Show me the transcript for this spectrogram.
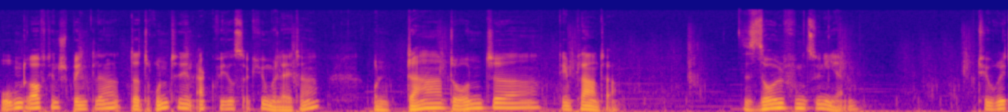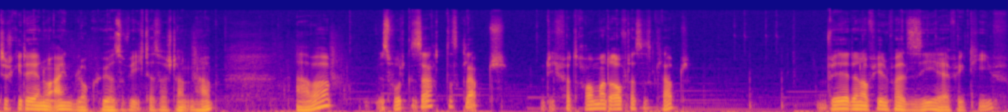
obendrauf den Sprinkler, darunter den Aqueous Accumulator und da drunter den Planter. Das soll funktionieren. Theoretisch geht er ja nur einen Block höher, so wie ich das verstanden habe. Aber es wurde gesagt, das klappt. Und ich vertraue mal drauf, dass es klappt. Wäre dann auf jeden Fall sehr effektiv.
